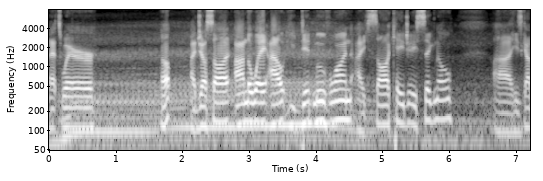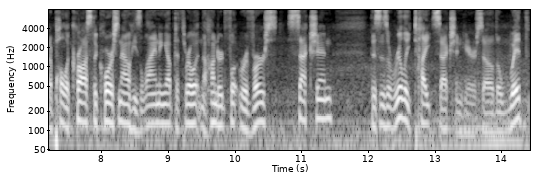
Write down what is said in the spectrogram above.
That's where. Oh, I just saw it on the way out. He did move one. I saw KJ signal. Uh, he's got to pull across the course now. He's lining up to throw it in the 100 foot reverse section. This is a really tight section here, so the width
